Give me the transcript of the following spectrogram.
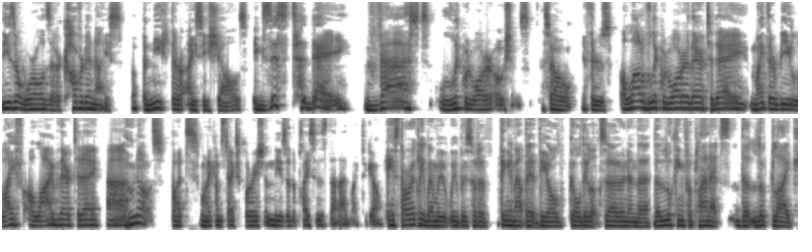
These are worlds that are covered in ice, but beneath their icy shells exist today vast liquid water oceans. So if there's a lot of liquid water there today, might there be life alive there today? Uh, who knows? But when it comes to exploration, these are the places that I'd like to go. Historically, when we, we were sort of thinking about the, the old Goldilocks zone and the, the looking for planets that looked like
